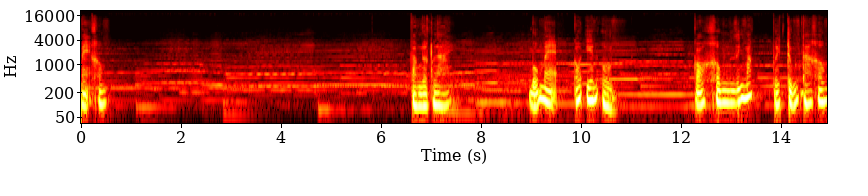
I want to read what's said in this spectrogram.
mẹ không? Ngược lại. Bố mẹ có yên ổn, có không dính mắc với chúng ta không?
